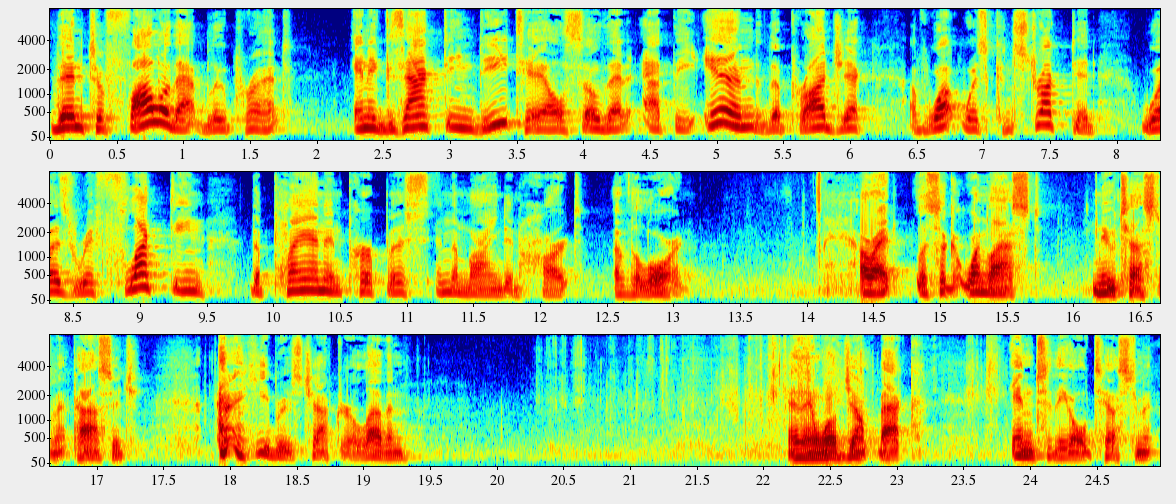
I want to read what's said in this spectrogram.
then to follow that blueprint in exacting detail so that at the end, the project of what was constructed was reflecting the plan and purpose in the mind and heart of the Lord. All right, let's look at one last New Testament passage Hebrews chapter 11. And then we'll jump back into the Old Testament.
